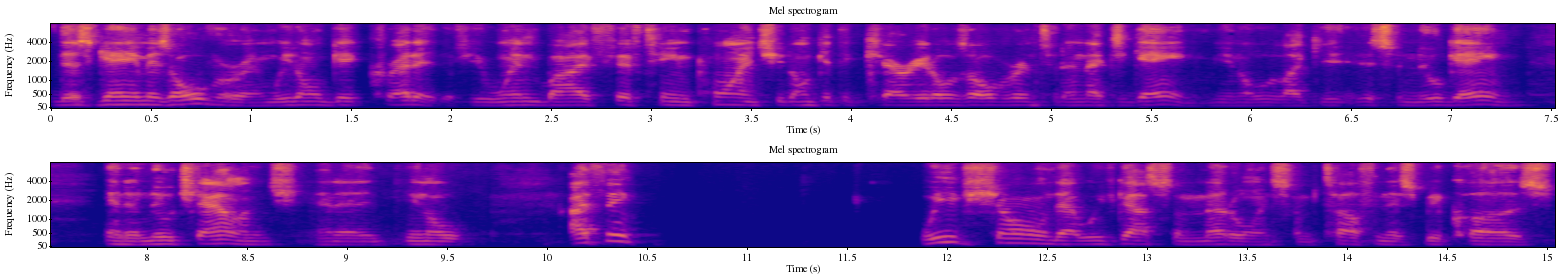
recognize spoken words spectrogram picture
this game is over and we don't get credit. If you win by 15 points, you don't get to carry those over into the next game. You know, like it's a new game and a new challenge. And then, you know, I think we've shown that we've got some mettle and some toughness because,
